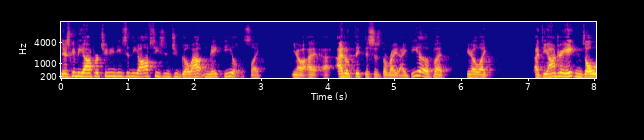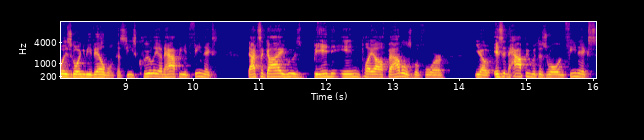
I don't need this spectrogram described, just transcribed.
there's going to be opportunities in the offseason to go out and make deals. Like, you know, I I don't think this is the right idea, but you know, like uh, DeAndre Ayton's always going to be available because he's clearly unhappy in Phoenix. That's a guy who has been in playoff battles before, you know, isn't happy with his role in Phoenix,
